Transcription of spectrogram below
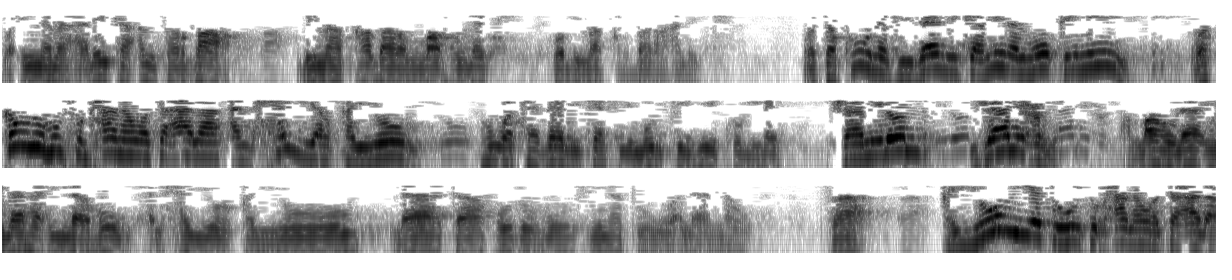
وإنما عليك أن ترضى بما قدر الله لك وبما قدر عليك. وتكون في ذلك من الموقنين وكونه سبحانه وتعالى الحي القيوم. هو كذلك في ملكه كله. شامل؟ جامع. الله لا إله إلا هو الحي القيوم لا تأخذه سنه ولا نوم. فقيوميته سبحانه وتعالى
